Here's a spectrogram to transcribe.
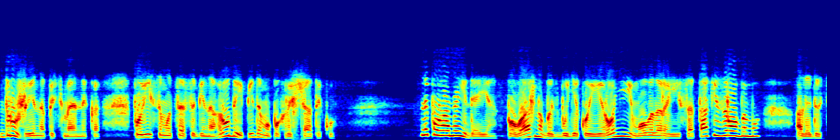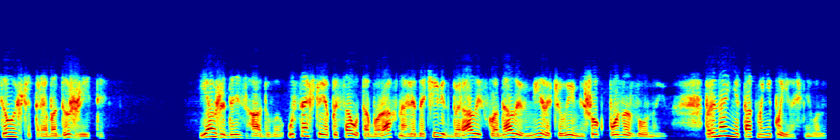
дружина письменника. Повісимо це собі на груди і підемо по хрещатику. Непогана ідея, поважно, без будь-якої іронії, мовила Раїса. Так і зробимо, але до цього ще треба дожити. Я вже десь згадував, усе, що я писав у таборах, наглядачі відбирали і складали в мій речовий мішок поза зоною. Принаймні так мені пояснювали.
